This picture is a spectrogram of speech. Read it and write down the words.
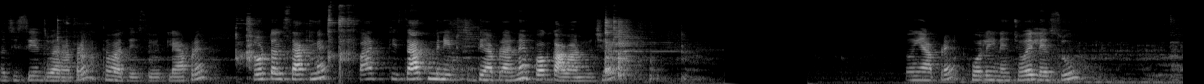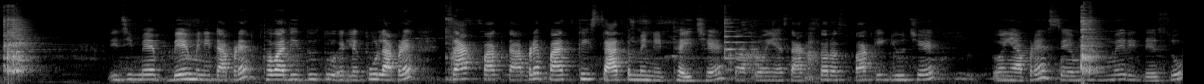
હજી સેજવાર આપણે થવા દઈશું એટલે આપણે ટોટલ શાકને પાંચથી સાત મિનિટ સુધી આપણાને પકાવવાનું છે. તો અહીંયા આપણે ખોલીને જોઈ લેશું. બીજી મેં બે મિનિટ આપણે થવા દીધું હતું એટલે કુલ આપણે શાક પાકતા આપણે પાંચથી સાત મિનિટ થઈ છે. તો આપણું અહીંયા શાક સરસ પાકી ગયું છે. તો અહીંયા આપણે સેવને ઉમેરી દઈશું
